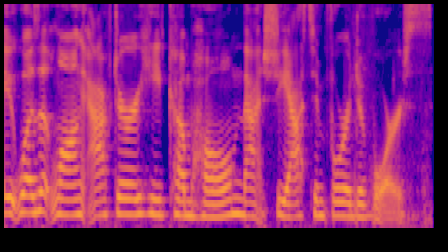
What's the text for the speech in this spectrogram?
It wasn't long after he'd come home that she asked him for a divorce.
